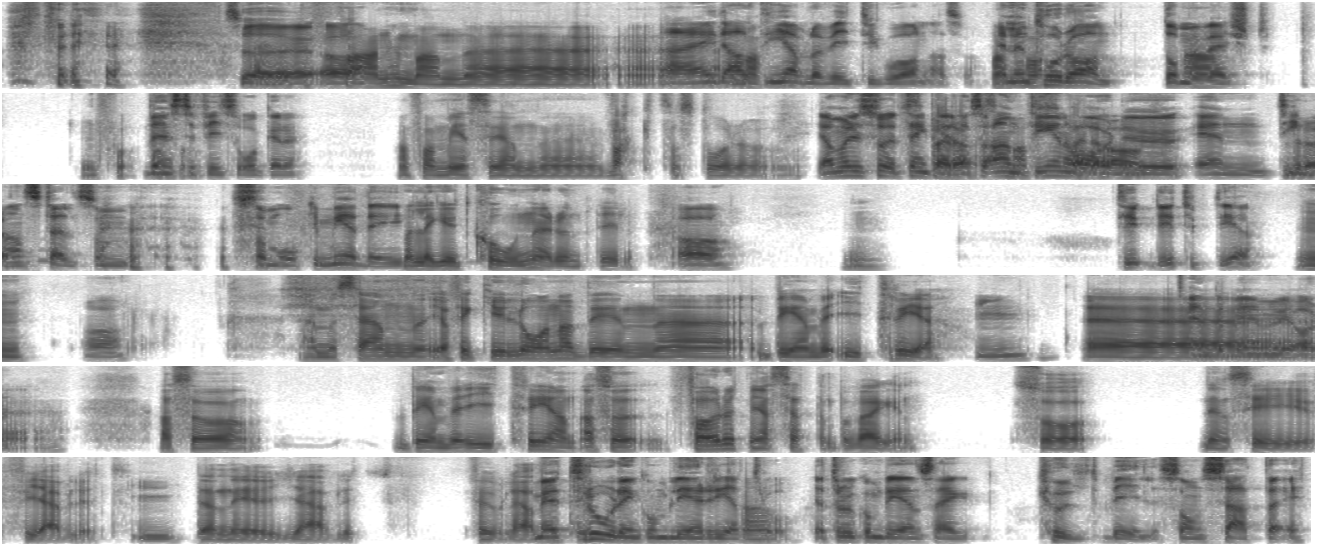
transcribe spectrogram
så, jag vet ja. fan hur man... Nej, det är alltid en jävla vit iguan alltså. Eller en Toran. De är värst. Vänsterfilsåkare. Man får ha med sig en uh, vakt som står och Ja men det är så jag tänker. alltså, antingen har du en timanställd som, som åker med dig. Man lägger ut koner runt bilen. Ja. Mm. Det är typ det. Mm. Ja. Nej, men sen, jag fick ju låna din uh, BMW i3. Mm. Uh, Enda BMW jag har. Alltså BMW i3, alltså förut när jag sett den på vägen så den ser ju för jävligt ut. Mm. Den är ju jävligt ful. Men jag tror den kommer bli en retro. Ja. Jag tror det kommer bli en sån här kultbil som Z1.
